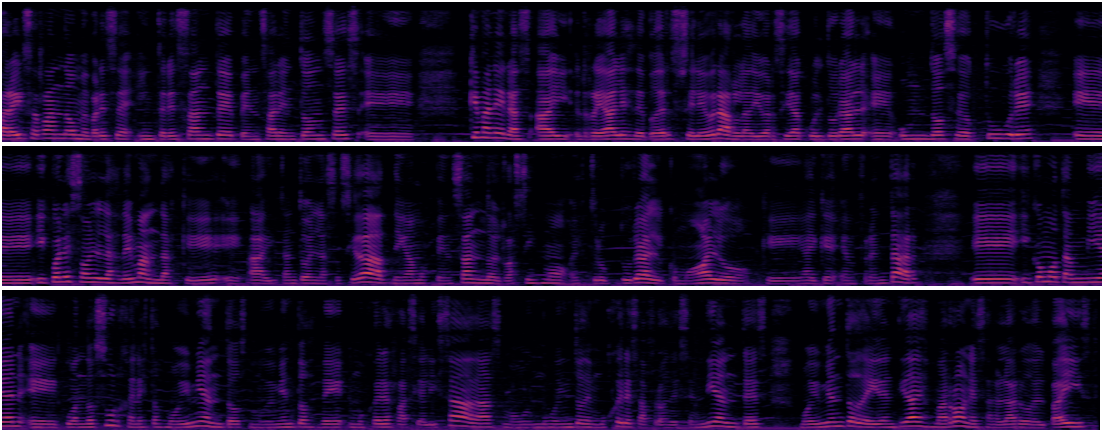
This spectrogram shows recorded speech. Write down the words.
Para ir cerrando, me parece interesante pensar entonces eh, qué maneras hay reales de poder celebrar la diversidad cultural eh, un 12 de octubre eh, y cuáles son las demandas que eh, hay tanto en la sociedad, digamos, pensando el racismo estructural como algo que hay que enfrentar y cómo también cuando surgen estos movimientos, movimientos de mujeres racializadas, movi- movimiento de mujeres afrodescendientes, movimiento de identidades marrones a lo largo del país,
